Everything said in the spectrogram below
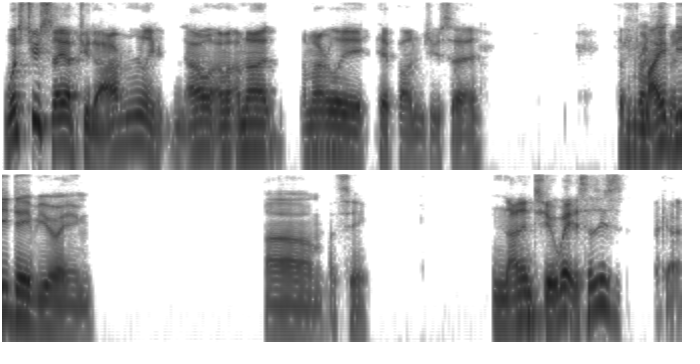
What's Juice up to though? I haven't really no, I'm, I'm not I'm not really hip on Juice. The he Frenchman. might be debuting. Um, let's see. nine and two. Wait, it says he's okay.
